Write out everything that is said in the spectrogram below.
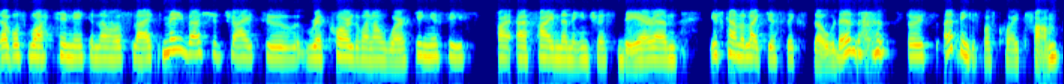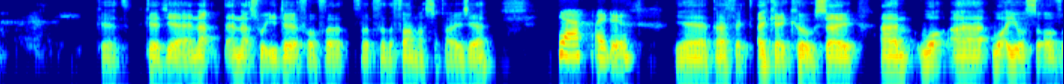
that was watching it, and I was like, maybe I should try to record when I'm working and see if I, find an interest there. And it's kind of like just exploded. so it's, I think it was quite fun. good good yeah and that and that's what you do it for for for, for the fun i suppose yeah Yeah, I do. Yeah, perfect. Okay, cool. So, um, what uh, what are your sort of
